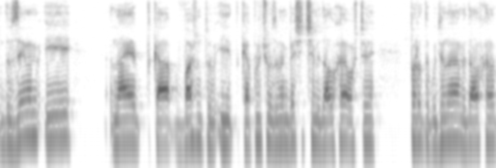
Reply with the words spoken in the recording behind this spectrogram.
да вземем и най-така важното и така ключово за мен беше, че ми дадоха още първата година ми дадоха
